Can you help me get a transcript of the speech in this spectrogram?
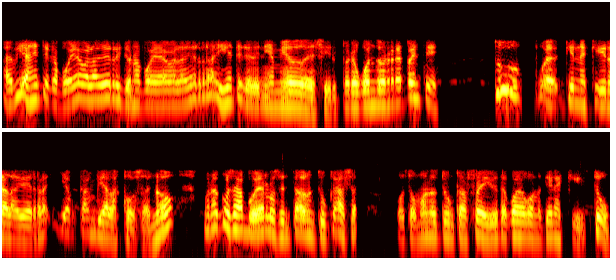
Había gente que apoyaba la guerra y que no apoyaba la guerra, y gente que tenía miedo de decir, pero cuando de repente tú pues, tienes que ir a la guerra, ya cambia las cosas, ¿no? Una cosa es apoyarlo sentado en tu casa o tomándote un café y otra cosa cuando tienes que ir tú.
